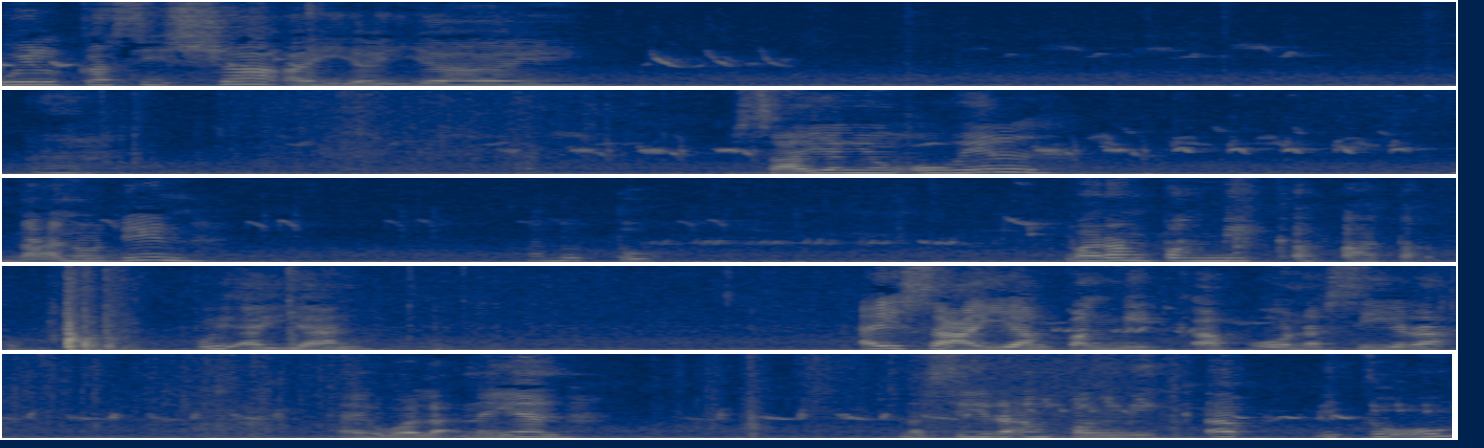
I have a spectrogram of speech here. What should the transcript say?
oil kasi siya. Ay, ay, ay. Sayang yung oil. Na ano din. Ano to? Parang pang makeup ata to. Uy, ayan. Ay, sayang pang makeup. Oh, nasira. Ay, wala na yan. Nasira ang pang makeup. Ito, oh.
